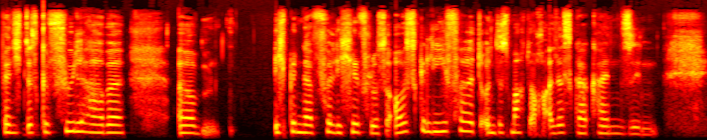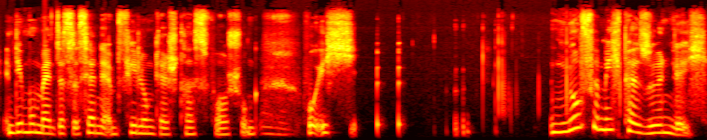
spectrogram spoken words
Wenn ich das Gefühl habe, ähm, ich bin da völlig hilflos ausgeliefert und es macht auch alles gar keinen Sinn. In dem Moment, das ist ja eine Empfehlung der Stressforschung, mhm. wo ich nur für mich persönlich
